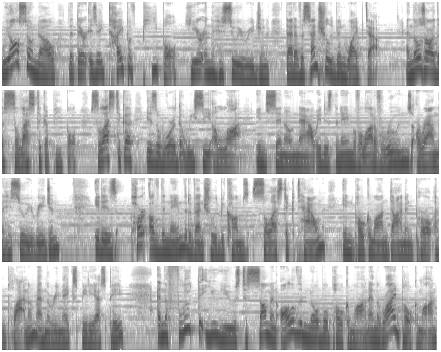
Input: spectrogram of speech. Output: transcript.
We also know that there is a type of people here in the Hisui region that have essentially been wiped out and those are the Celestica people. Celestica is a word that we see a lot in Sinnoh now. It is the name of a lot of ruins around the Hisui region. It is part of the name that eventually becomes Celestic Town in Pokemon Diamond, Pearl, and Platinum and the remakes BDSP. And the flute that you use to summon all of the noble Pokemon and the ride Pokemon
